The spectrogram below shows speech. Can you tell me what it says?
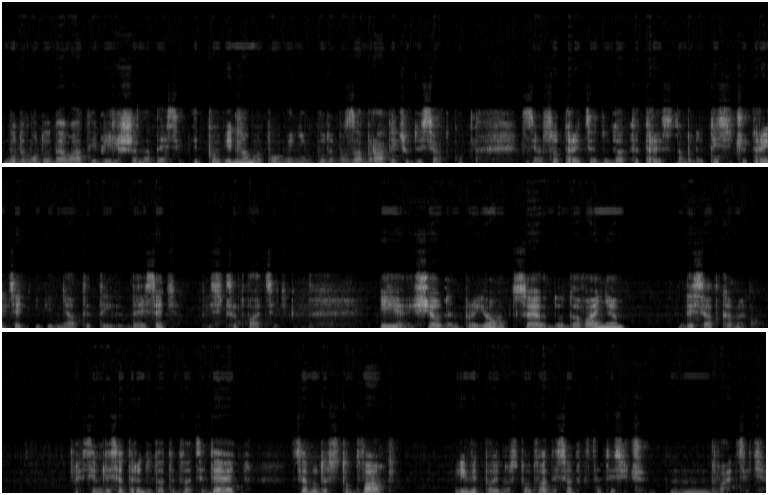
будемо додавати більше на 10. Відповідно, ми повинні будемо забрати цю десятку. 730 додати 300 буде 1030, і відняти 10 1020. І ще один прийом це додавання десятками. 73 додати 29, це буде 102, і відповідно 102 десятки це 1020.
